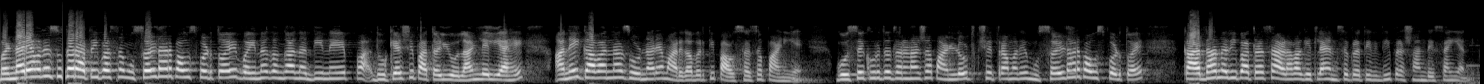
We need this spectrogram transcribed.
भंडाऱ्यामध्ये सुद्धा रात्रीपासून मुसळधार पाऊस पडतोय. वैनगंगा नदीने पा- धोक्याची पातळी ओलांडलेली आहे. अनेक गावांना जोडणाऱ्या मार्गावरती पावसाचं पाणी आहे. गोसेखुर्द धरणाच्या पाणलोट क्षेत्रामध्ये मुसळधार पाऊस पडतोय. काधा नदीपात्राचा आढावा घेतला आमचे प्रतिनिधी प्रशांत देसाई यांनी.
